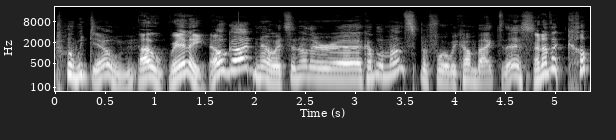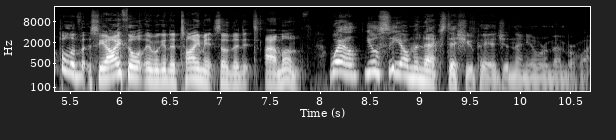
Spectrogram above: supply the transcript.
But we don't. oh, really? Oh, God, no. It's another uh, couple of months before we come back to this. Another couple of. See, I thought they were going to time it so that it's a month. Well, you'll see on the next issue page, and then you'll remember why.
